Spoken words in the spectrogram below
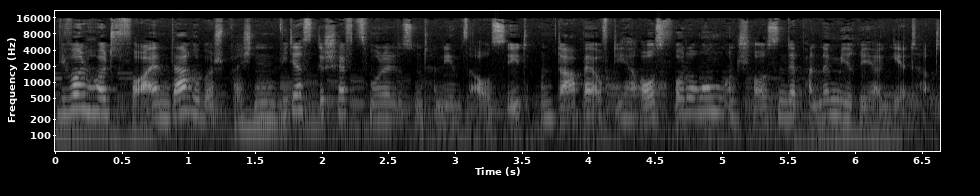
Wir wollen heute vor allem darüber sprechen, wie das Geschäftsmodell des Unternehmens aussieht und dabei auf die Herausforderungen und Chancen der Pandemie reagiert hat.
